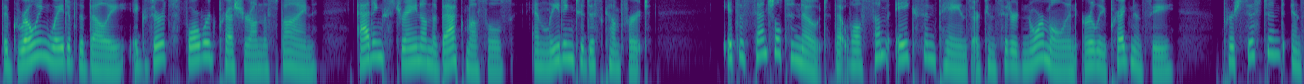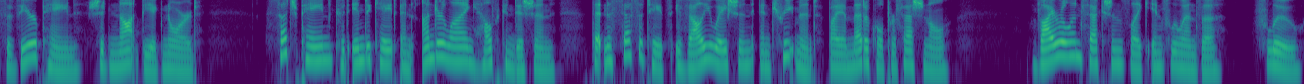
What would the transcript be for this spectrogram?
the growing weight of the belly exerts forward pressure on the spine adding strain on the back muscles and leading to discomfort. It's essential to note that while some aches and pains are considered normal in early pregnancy, persistent and severe pain should not be ignored. Such pain could indicate an underlying health condition that necessitates evaluation and treatment by a medical professional. Viral infections like influenza, flu.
